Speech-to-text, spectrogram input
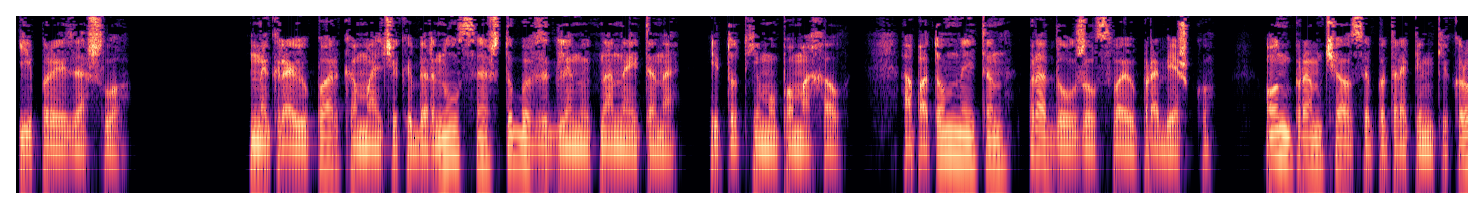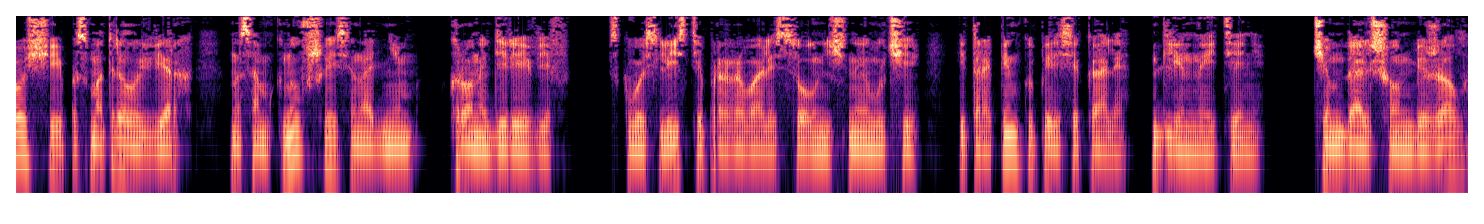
и произошло. На краю парка мальчик обернулся, чтобы взглянуть на Нейтона, и тот ему помахал. А потом Нейтон продолжил свою пробежку. Он промчался по тропинке к роще и посмотрел вверх на сомкнувшиеся над ним кроны деревьев. Сквозь листья прорывались солнечные лучи, и тропинку пересекали длинные тени. Чем дальше он бежал,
